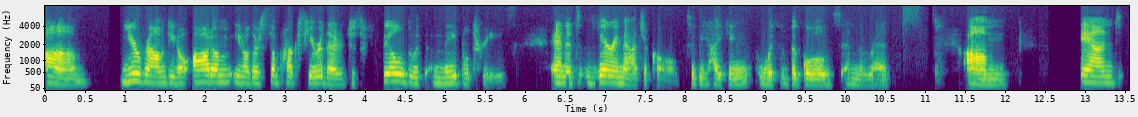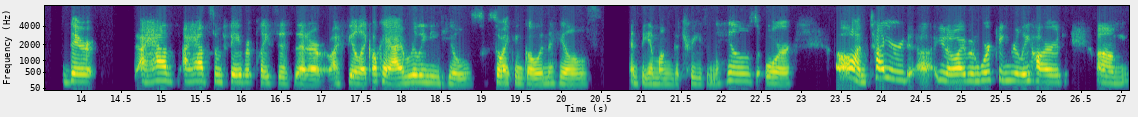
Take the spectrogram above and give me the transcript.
Um, year round, you know, autumn, you know, there's some parks here that are just filled with maple trees. And it's very magical to be hiking with the golds and the reds. Um, and there, I have I have some favorite places that are I feel like okay I really need hills so I can go in the hills and be among the trees in the hills or oh i'm tired uh, you know i've been working really hard um,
